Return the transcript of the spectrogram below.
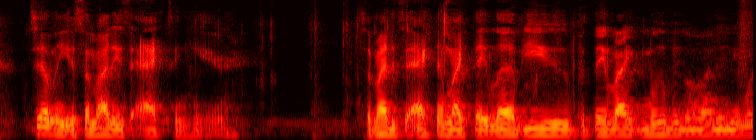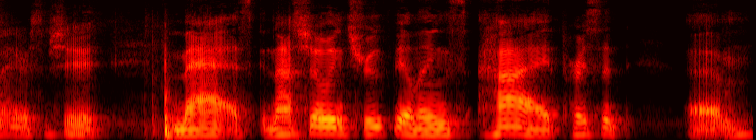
telling you somebody's acting here. Somebody's acting like they love you, but they like moving on anyway or some shit. Mask, not showing true feelings, hide, person, um,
